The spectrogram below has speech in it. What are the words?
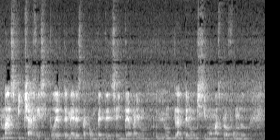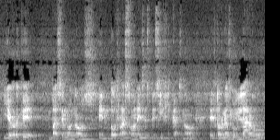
más fichajes y poder tener esta competencia interna y un, y un plantel muchísimo más profundo. Y yo creo que basémonos en dos razones específicas, ¿no? El torneo es muy largo,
